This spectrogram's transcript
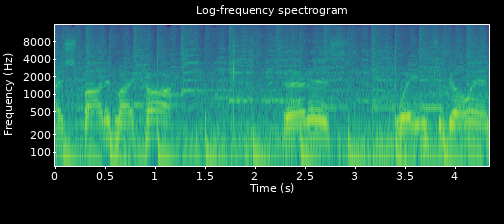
I spotted my car. There it is, waiting to go in.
